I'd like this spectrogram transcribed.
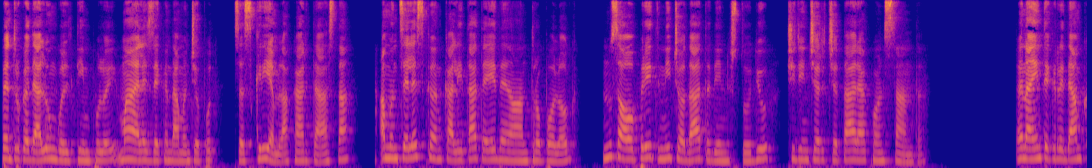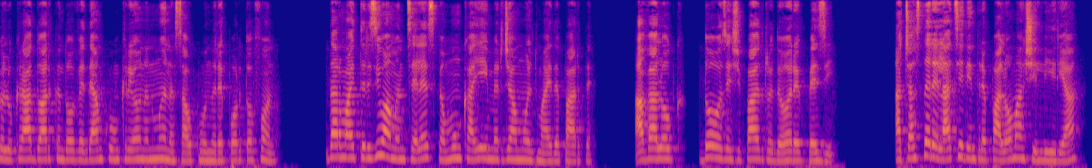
Pentru că de-a lungul timpului, mai ales de când am început să scriem la cartea asta, am înțeles că în calitatea ei de antropolog nu s-a oprit niciodată din studiu și din cercetarea constantă. Înainte credeam că lucra doar când o vedeam cu un creion în mână sau cu un reportofon, dar mai târziu am înțeles că munca ei mergea mult mai departe. Avea loc 24 de ore pe zi. Această relație dintre Paloma și Liria,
